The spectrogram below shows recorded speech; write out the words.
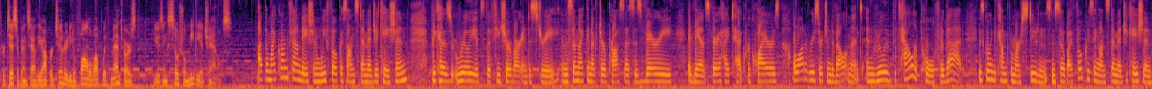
Participants have the opportunity to follow up with mentors using social media channels. At the Micron Foundation, we focus on STEM education because really it's the future of our industry. And the semiconductor process is very advanced, very high tech, requires a lot of research and development, and really the talent pool for that is going to come from our students. And so by focusing on STEM education,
